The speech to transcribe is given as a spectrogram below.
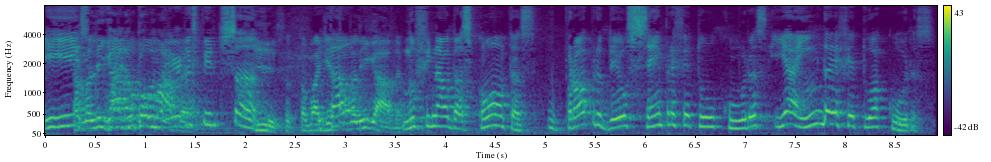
Isso, Tava ligado no tomada. poder do Espírito Santo. Então, Isso, a tomadinha tava ligada. No final das contas, o próprio Deus sempre efetuou curas e ainda efetua curas.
